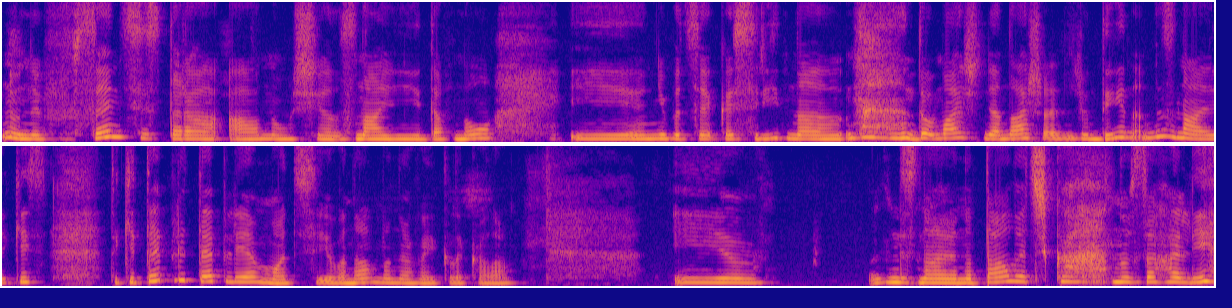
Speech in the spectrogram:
Ну, не в сенсі стара, а ну, ще знаю її давно. І ніби це якась рідна, домашня наша людина. Не знаю, якісь такі теплі-теплі емоції вона в мене викликала. І не знаю, Наталочка, ну взагалі.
